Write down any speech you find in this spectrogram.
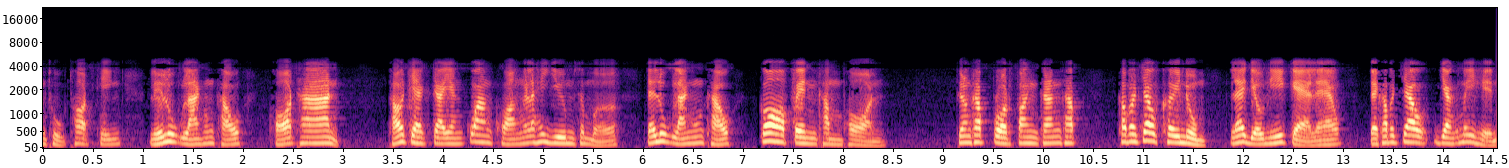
ำถูกทอดทิ้ง หรือลูกหลานของเขาขอทาน เขาแจกจ่ายอย่างกว้างขวางและให้ยืมเสมอ และลูกหลานของเขาก็เป็นคำพรเพื่อนครับโปรดฟังครั้งครับข้าพเจ้าเคยหนุ่ม และเดี๋ยวนี้แก่แล้ว แต่ข้าพเจ้ายังไม่เห็น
